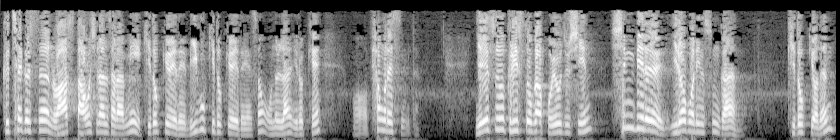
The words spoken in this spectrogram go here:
그 책을 쓴 라스 다웃이라는 사람이 기독교에 대해 미국 기독교에 대해서 오늘날 이렇게 어, 평을 했습니다. 예수 그리스도가 보여주신 신비를 잃어버린 순간 기독교는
